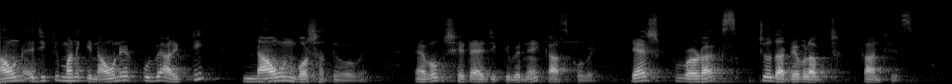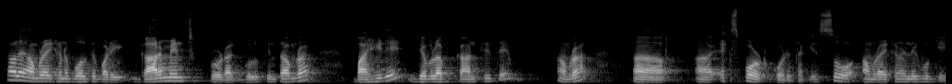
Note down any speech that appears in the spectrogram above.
নাউন অ্যাজেক্টিভ মানে কি? নাউনের পূর্বে আরেকটি নাউন বসাতে হবে এবং সেটা অ্যাজেক্টিভে নিয়ে কাজ করবে। Dash products to the developed countries তাহলে আমরা এখানে বলতে পারি গার্মেন্ট প্রোডাক্টগুলো কিন্তু আমরা বাহিরে ডেভেলপড কান্ট্রিতে আমরা এক্সপোর্ট করে থাকি। সো আমরা এখানে লিখব কি?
